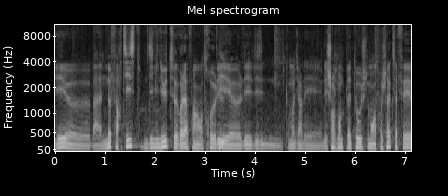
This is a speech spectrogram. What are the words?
et euh, bah, 9 artistes, 10 minutes, voilà, enfin entre mm. les, les, comment dire, les, les, changements de plateau justement entre chaque, ça fait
